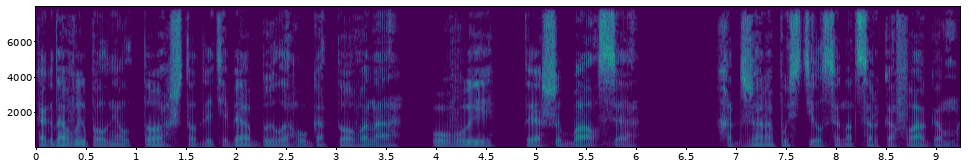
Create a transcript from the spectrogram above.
когда выполнил то, что для тебя было уготовано. Увы, ты ошибался». Хаджар опустился над саркофагом.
